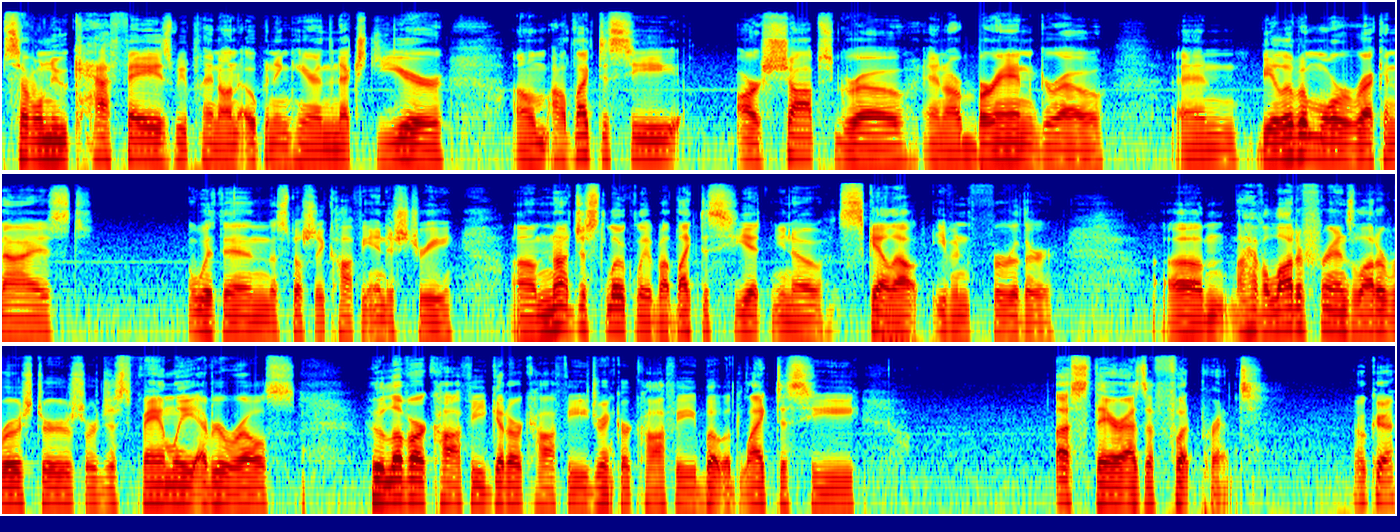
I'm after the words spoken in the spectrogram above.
several new cafes we plan on opening here in the next year. Um, I'd like to see our shops grow and our brand grow and be a little bit more recognized within the specialty coffee industry, um, not just locally, but I'd like to see it, you know, scale out even further. Um, I have a lot of friends, a lot of roasters, or just family everywhere else who love our coffee, get our coffee, drink our coffee, but would like to see us there as a footprint. Okay.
